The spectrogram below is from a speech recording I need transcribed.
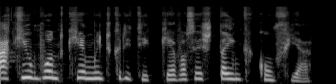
há aqui um ponto que é muito crítico, que é vocês têm que confiar.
